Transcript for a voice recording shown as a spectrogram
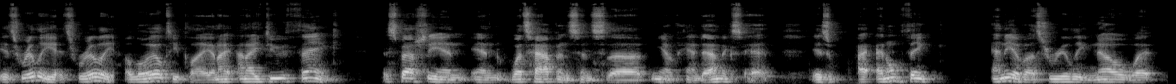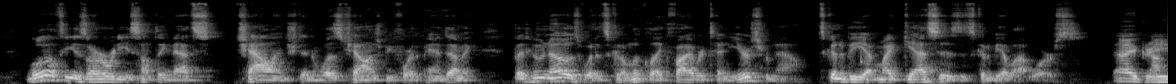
it's really it's really a loyalty play, and I and I do think, especially in in what's happened since the you know pandemics hit, is I, I don't think any of us really know what loyalty is already something that's challenged and was challenged before the pandemic. But who knows what it's going to look like five or ten years from now? It's going to be. My guess is it's going to be a lot worse. I agree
